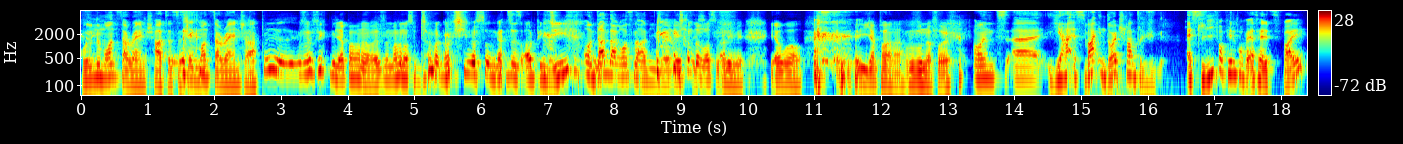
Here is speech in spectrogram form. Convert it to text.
Wo du eine Monster Ranch hattest, deswegen Monster Rancher. Verfickten Japaner, weißt du, machen aus dem Tamagotchi noch so ein ganzes RPG Und dann daraus ein Anime, und richtig. dann daraus ein Anime. Ja, wow. Äh, Japaner, wundervoll. Und äh, ja, es war in Deutschland, es lief auf jeden Fall auf RTL 2.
